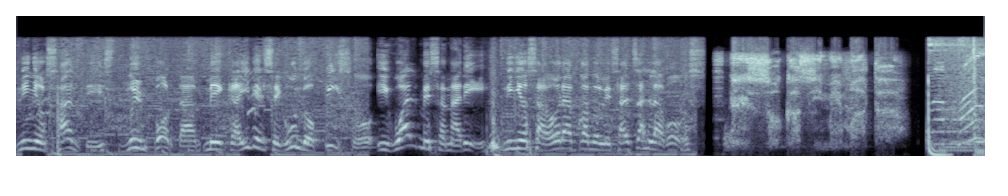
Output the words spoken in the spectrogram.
Niños antes, no importa, me caí del segundo piso, igual me sanaré. Niños ahora cuando les alzas la voz. Eso casi me mata.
